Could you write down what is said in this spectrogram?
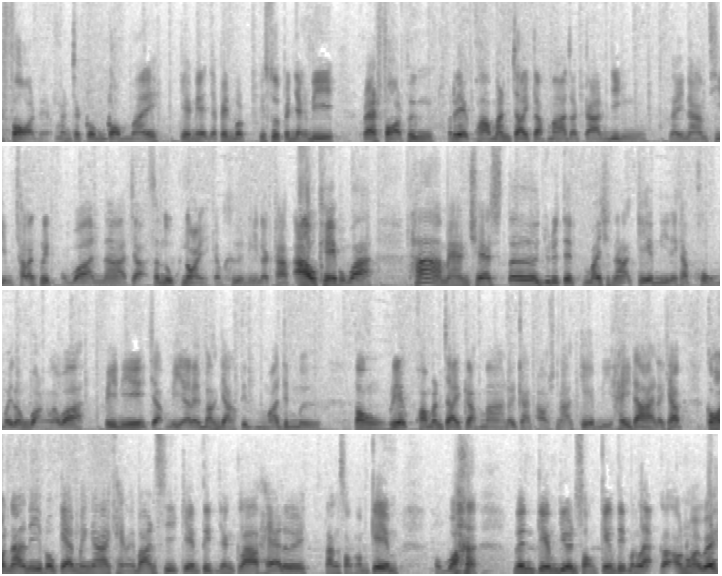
ดฟอร์ดเนี่ยมันจะกลมกล่อมไหมเกมนี้จะเป็นบทพิสูจน์เป็นอย่างดีแรดฟอร์ดเพิ่งเรียกความมั่นใจกลับมาจากการยิงในนามทีมชาติอังกฤษ ผมว่าน่าจะสนุกหน่อยกับคืนนี้นะครับอ่าโอเค ผมว่าถ้าแมนเชสเตอร์ยูไนเต็ดไม่ชนะเกมนี้นะครับคงไม่ต้องหวังแล้วว่า ปีนี้จะมีอะไรบางอย่างติดมาติดมือ ต้องเรียกความมั่นใจกลับมาด้วยการเอาชนะเกมนี้ให้ได้นะครับ ก่อนหน้านี้โปรแกรมง่ายๆแข่งในบ้าน 4 เกมติดยังกล้าแพ้เลยตั้ง2อสเกม ผมว่าเล่นเกมเยือน 2 เกมติดบ้างแหละก็เอาหน่อยเว้ย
